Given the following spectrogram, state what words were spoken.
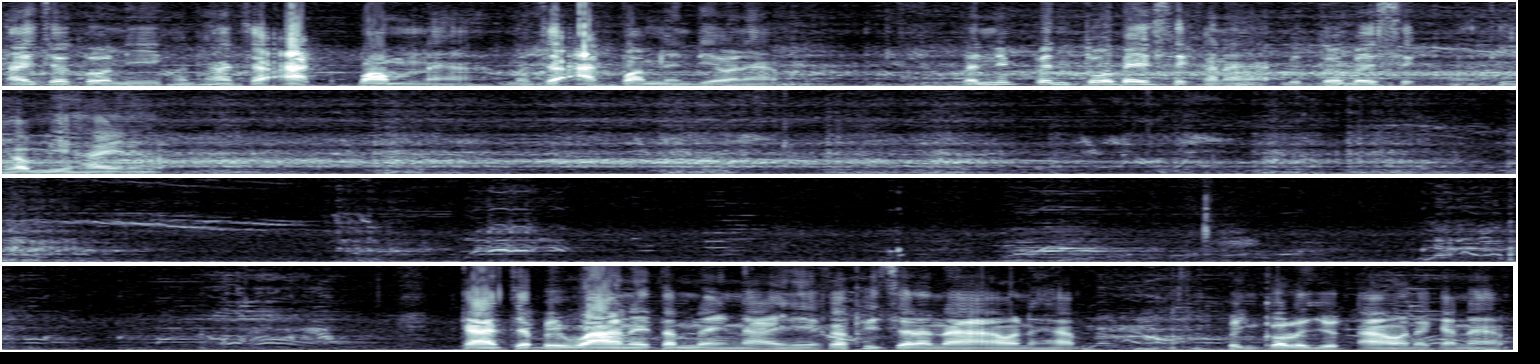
ไอ้เจ้าตัวนี้ค่อนข้างจะอัดป้อมนะฮะมันจะอัดป้อมอย่างเดียวนะครับแต่นี้เป็นตัวเบสิกนะฮะเป็นตัวเบสิกที่เขามีให้นะครับการจะไปวางในตำแหน่งไหนเนี่ยก็พิจารณาเอานะครับ เป็นกลยุทธ์เอาแล้วกันนะครับ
